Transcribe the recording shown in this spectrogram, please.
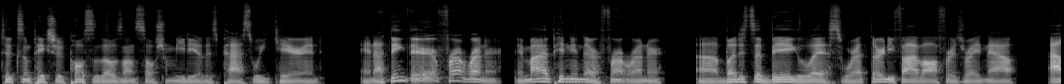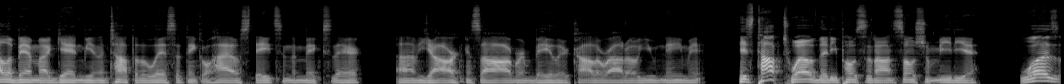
took some pictures, posted those on social media this past week here, and and I think they're a front runner. In my opinion, they're a front runner. Uh, but it's a big list. We're at 35 offers right now. Alabama again being the top of the list. I think Ohio State's in the mix there. Um, you got Arkansas, Auburn, Baylor, Colorado, you name it. His top 12 that he posted on social media was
